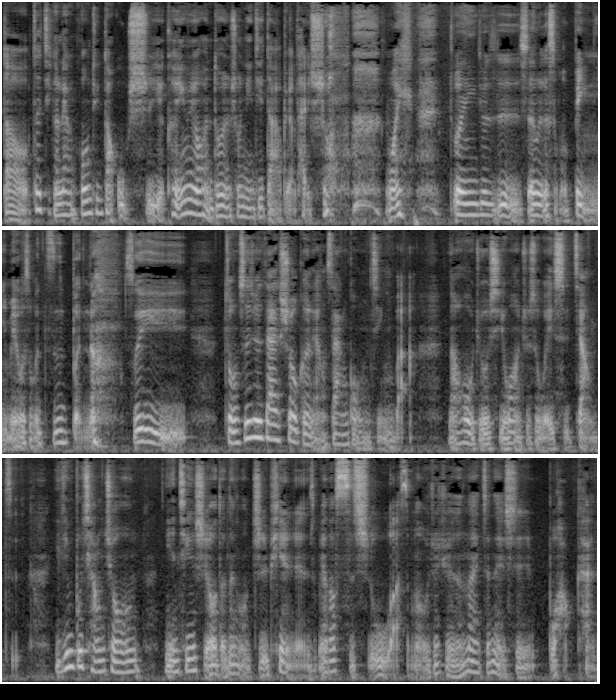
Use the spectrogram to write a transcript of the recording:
到再减个两公斤到五十也可以，因为有很多人说年纪大不要太瘦，万一万一就是生了个什么病，你没有什么资本呢，所以。总之就再瘦个两三公斤吧，然后我就希望就是维持这样子，已经不强求年轻时候的那种纸片人，什么要到四十五啊什么，我就觉得那真的是不好看。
